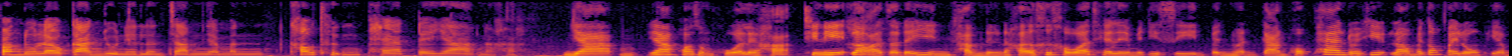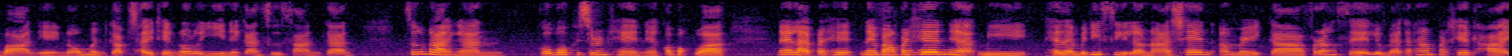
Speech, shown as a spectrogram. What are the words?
ฟังดูแล้วการอยู่ในเรือนจำเนี่ยมันเข้าถึงแพทย์ได้ยากนะคะ ยากยากพอสมควรเลยค่ะ ทีนี้เราอาจจะได้ยินคำหนึ่งนะคะ ก็คือคำว่า telemedicine เป็นเหมือนการพบแพทย์โดยที่เราไม่ต้องไปโรงพยาบาลเองเนาะเหมือนกับใช้เทคโนโลยีในการสื่อสารกัน ซึ่งรายงาน Global Prison Trends เนี่ยก็บอกว่าในหลายประเทศในบางประเทศเนี่ยมี telemedicine แล้วนะ เช่น อเมริกาฝรั่งเศส หรือแม้กระทั่งประเทศไทย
